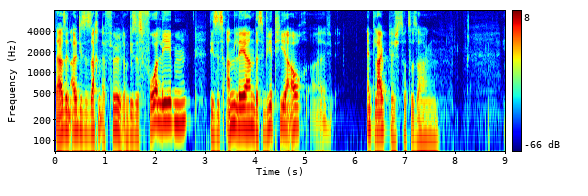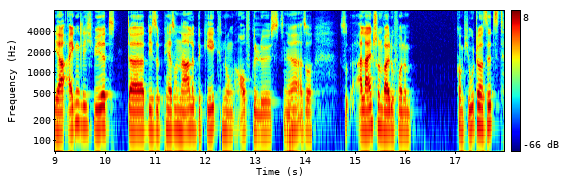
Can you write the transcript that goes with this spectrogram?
Da sind all diese Sachen erfüllt und dieses Vorleben, dieses Anlernen, das wird hier auch äh, entleiblicht sozusagen. Ja, eigentlich wird da diese personale Begegnung aufgelöst. Mhm. Ja? Also so, allein schon, weil du vor einem Computer sitzt,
